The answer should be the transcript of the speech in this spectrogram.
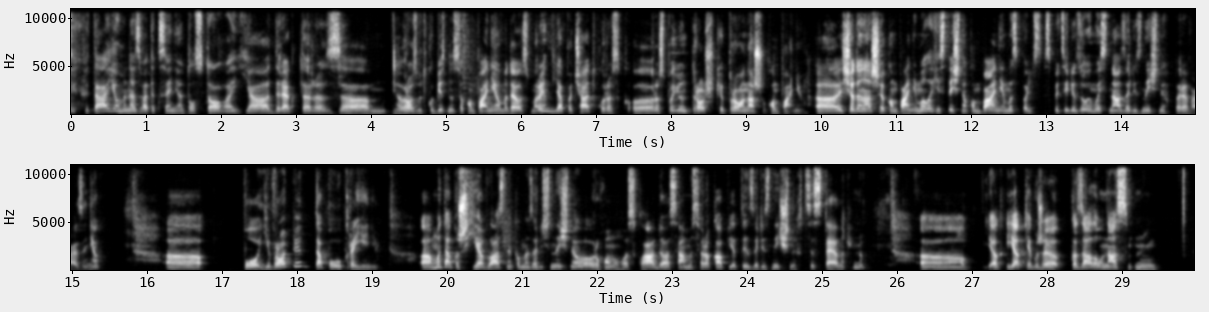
Всіх вітаю. Мене звати Ксенія Толстова. Я директор з розвитку бізнесу компанії Amadeus Marine. Для початку е, розповім трошки про нашу компанію. Е, Щодо нашої компанії, ми логістична компанія. Ми спеціалізуємось на залізничних перевезеннях е, по Європі та по Україні. Ми також є власниками залізничного рухомого складу, а саме 45 залізничних цистерн. Як, я вже казала, у нас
